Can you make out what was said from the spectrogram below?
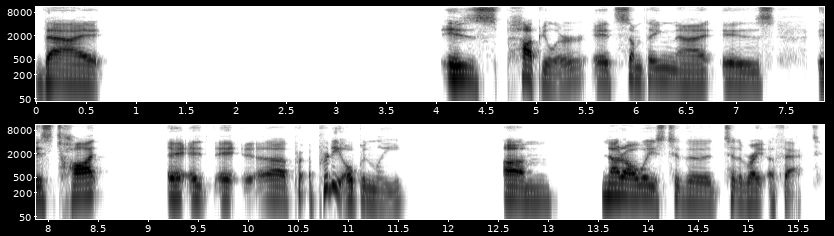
that is popular. It's something that is is taught it, it, uh, pr- pretty openly um not always to the to the right effect.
